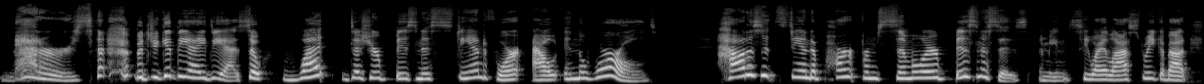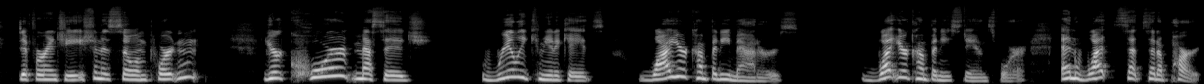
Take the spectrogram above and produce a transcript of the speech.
matters. but you get the idea. So, what does your business stand for out in the world? How does it stand apart from similar businesses? I mean, see why last week about differentiation is so important? Your core message really communicates why your company matters, what your company stands for, and what sets it apart,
